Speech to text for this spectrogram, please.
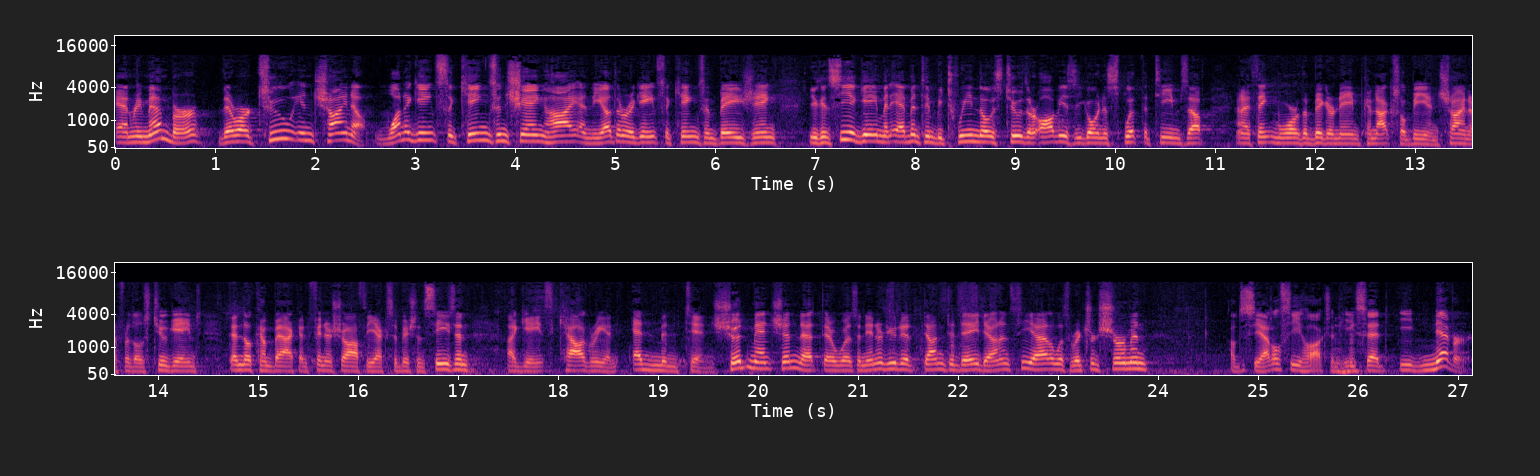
And remember, there are two in China one against the Kings in Shanghai and the other against the Kings in Beijing. You can see a game in Edmonton between those two. They're obviously going to split the teams up and I think more of the bigger name Canucks will be in China for those two games. Then they'll come back and finish off the exhibition season against Calgary and Edmonton. Should mention that there was an interview done today down in Seattle with Richard Sherman of the Seattle Seahawks, and mm-hmm. he said he never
